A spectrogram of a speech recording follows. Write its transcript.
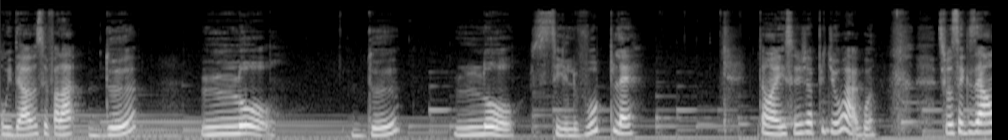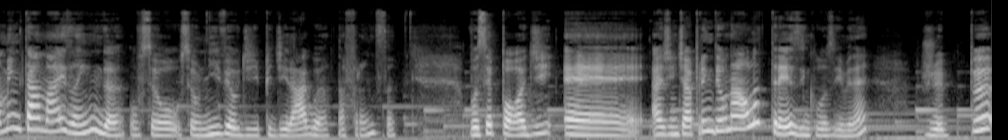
O ideal é você falar de l'eau. De l'eau, s'il vous plaît. Então aí você já pediu água. Se você quiser aumentar mais ainda o seu, o seu nível de pedir água na França, você pode. É, a gente aprendeu na aula 13, inclusive, né? Je peux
